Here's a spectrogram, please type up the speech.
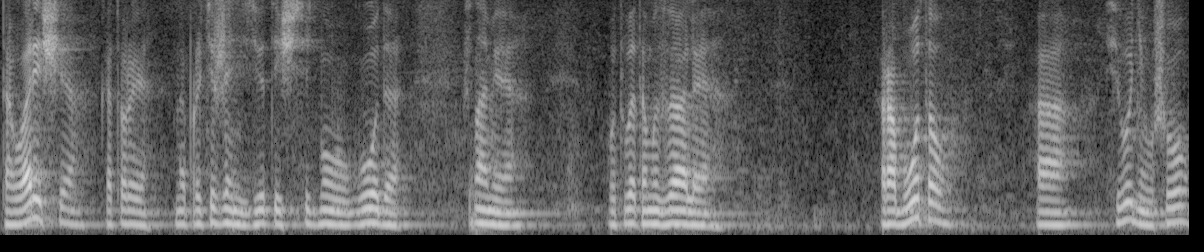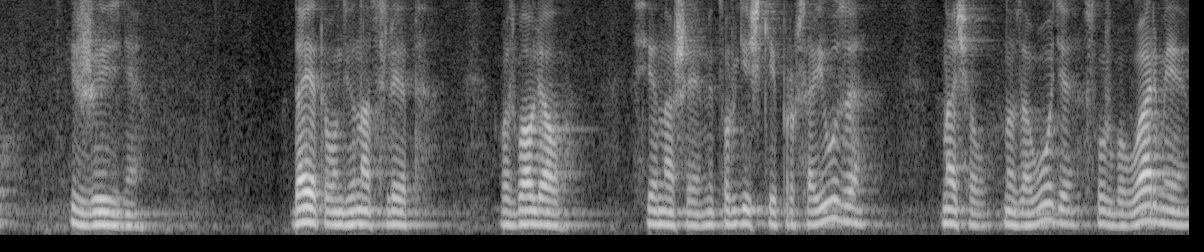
товарища, который на протяжении 2007 года с нами вот в этом зале работал, а сегодня ушел из жизни. До этого он 12 лет возглавлял все наши металлургические профсоюзы, начал на заводе, служба в армии,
